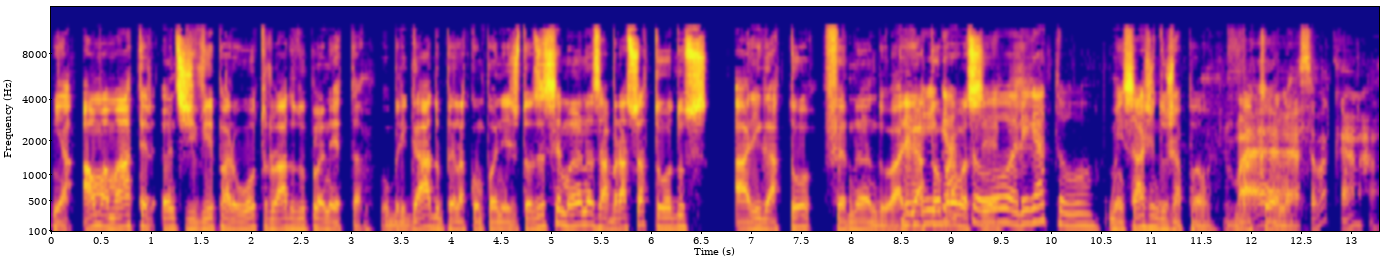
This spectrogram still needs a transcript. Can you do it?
minha alma mater antes de vir para o outro lado do planeta. Obrigado pela companhia de todas as semanas, abraço a todos. Arigato, Fernando. Arigato para você. Arigato. Mensagem do Japão. Bacana. É, essa é bacana.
